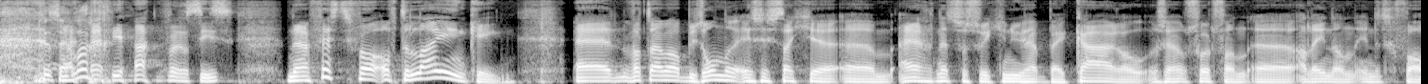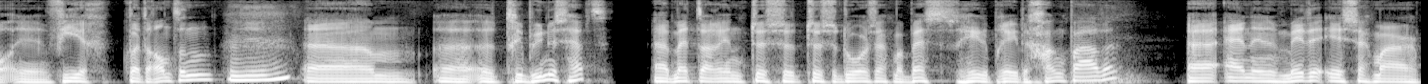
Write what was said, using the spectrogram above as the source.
Gezellig. ja, precies. Naar Festival of the Lion King. En wat daar wel bijzonder is, is dat je ehm, eigenlijk net zoals wat je nu hebt bij Caro, zo'n soort van, eh, alleen dan in dit geval in vier kwadranten, ehm, eh, tribunes hebt. Met daarin tussen, tussendoor zeg maar best hele brede gangpaden. En in het midden is zeg maar,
